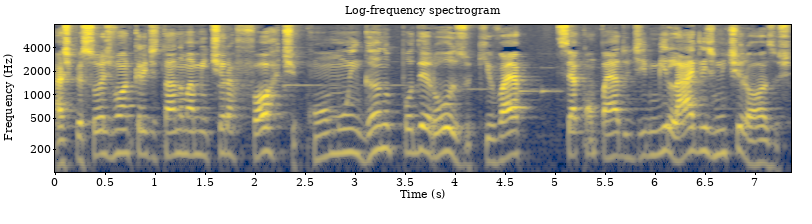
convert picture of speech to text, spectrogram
as pessoas vão acreditar numa mentira forte, como um engano poderoso que vai ser acompanhado de milagres mentirosos,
